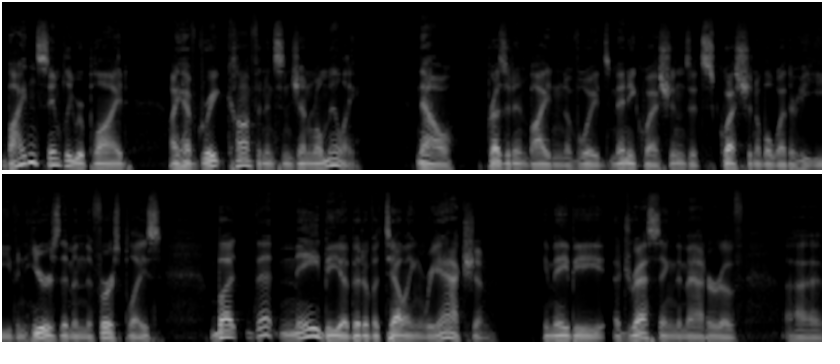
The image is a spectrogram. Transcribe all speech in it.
Biden simply replied, I have great confidence in General Milley. Now, President Biden avoids many questions. It's questionable whether he even hears them in the first place, but that may be a bit of a telling reaction. He may be addressing the matter of uh,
